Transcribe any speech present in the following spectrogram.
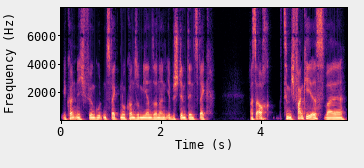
ihr könnt nicht für einen guten Zweck nur konsumieren, sondern ihr bestimmt den Zweck. Was auch ziemlich funky ist, weil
